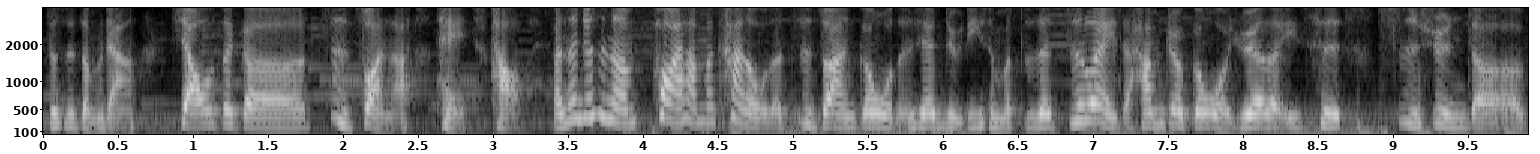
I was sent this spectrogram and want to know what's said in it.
就是怎么讲，教这个自传啊，嘿，好，反正就是呢，后来他们看了我的自传跟我的一些履历什么之类之类的，他们就跟我约了一次视讯的。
